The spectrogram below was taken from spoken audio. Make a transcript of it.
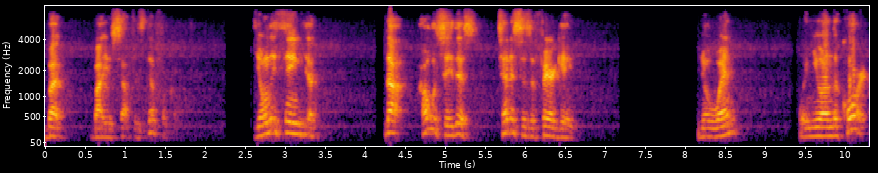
but by yourself is difficult. The only thing that, now, I would say this tennis is a fair game. You know when? When you're on the court,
